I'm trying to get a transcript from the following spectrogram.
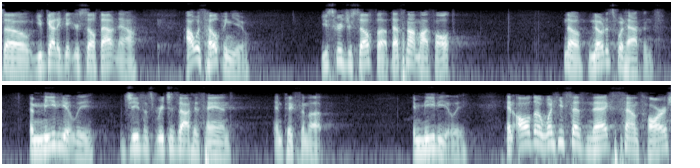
so you've got to get yourself out now. I was helping you. You screwed yourself up. That's not my fault. No, notice what happens. Immediately, Jesus reaches out his hand and picks him up. Immediately. And although what he says next sounds harsh,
